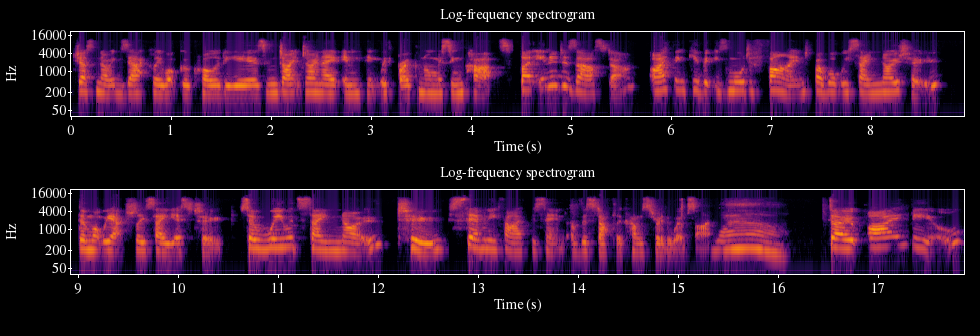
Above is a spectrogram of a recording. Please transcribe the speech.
just know exactly what good quality is and don't donate anything with broken or missing parts. But in a disaster, I think Give It is more defined by what we say no to than what we actually say yes to. So we would say no to 75% of the stuff that comes through the website. Wow. So I feel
